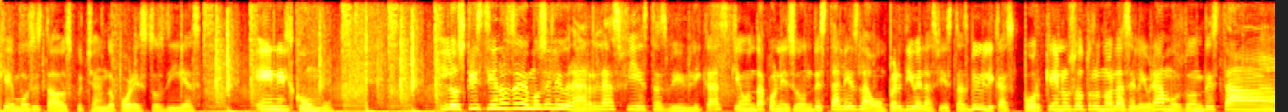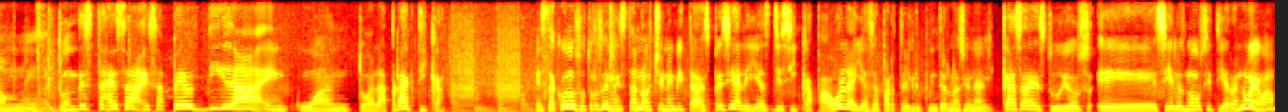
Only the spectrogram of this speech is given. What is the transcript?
que hemos estado escuchando por estos días en el combo. Los cristianos debemos celebrar las fiestas bíblicas. ¿Qué onda con eso? ¿Dónde está el eslabón perdido de las fiestas bíblicas? ¿Por qué nosotros no las celebramos? ¿Dónde está, mm, dónde está esa, esa pérdida en cuanto a la práctica? Está con nosotros en esta noche una invitada especial. Ella es Jessica Paola. Ella hace parte del grupo internacional Casa de Estudios eh, Cielos Nuevos y Tierra Nueva.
